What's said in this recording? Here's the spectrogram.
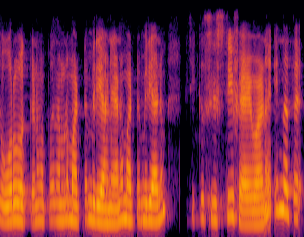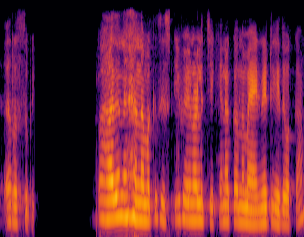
ചോറ് വെക്കണം. അപ്പോൾ നമ്മൾ മട്ടൻ ബിരിയാണിയാണ്. മട്ടൻ ബിരിയാണിയും ചിക്കൻ സിക്സ്റ്റി ഫൈവ് ആണ് ഇന്നത്തെ റെസിപ്പി അപ്പോൾ ആദ്യം നമുക്ക് സിക്സ്റ്റി ഫൈവിനുള്ള ചിക്കനൊക്കെ ഒന്ന് മാരിനേറ്റ് ചെയ്ത് വെക്കാം.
